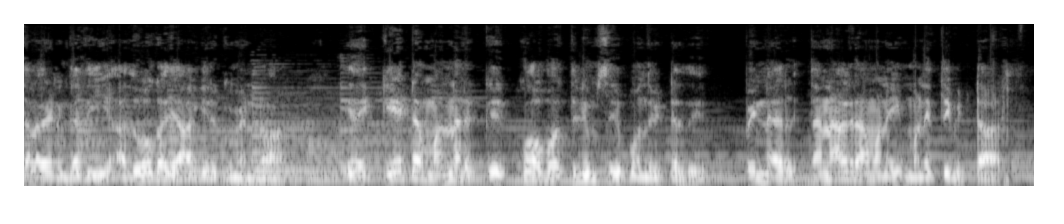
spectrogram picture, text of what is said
தலைவரின் கதி அதோ கதி ஆகியிருக்கும் என்றான். இதை கேட்ட மன்னருக்கு கோபத்திலும் சிரிப்பு வந்துவிட்டது. பின்னர் தெனாலிராமனை மன்னித்து விட்டார்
